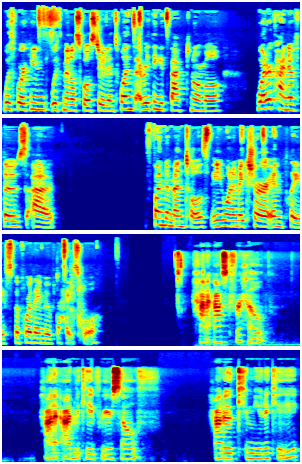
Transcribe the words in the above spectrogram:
with working with middle school students, once everything gets back to normal, what are kind of those uh, fundamentals that you want to make sure are in place before they move to high school? How to ask for help, how to advocate for yourself, how to communicate.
